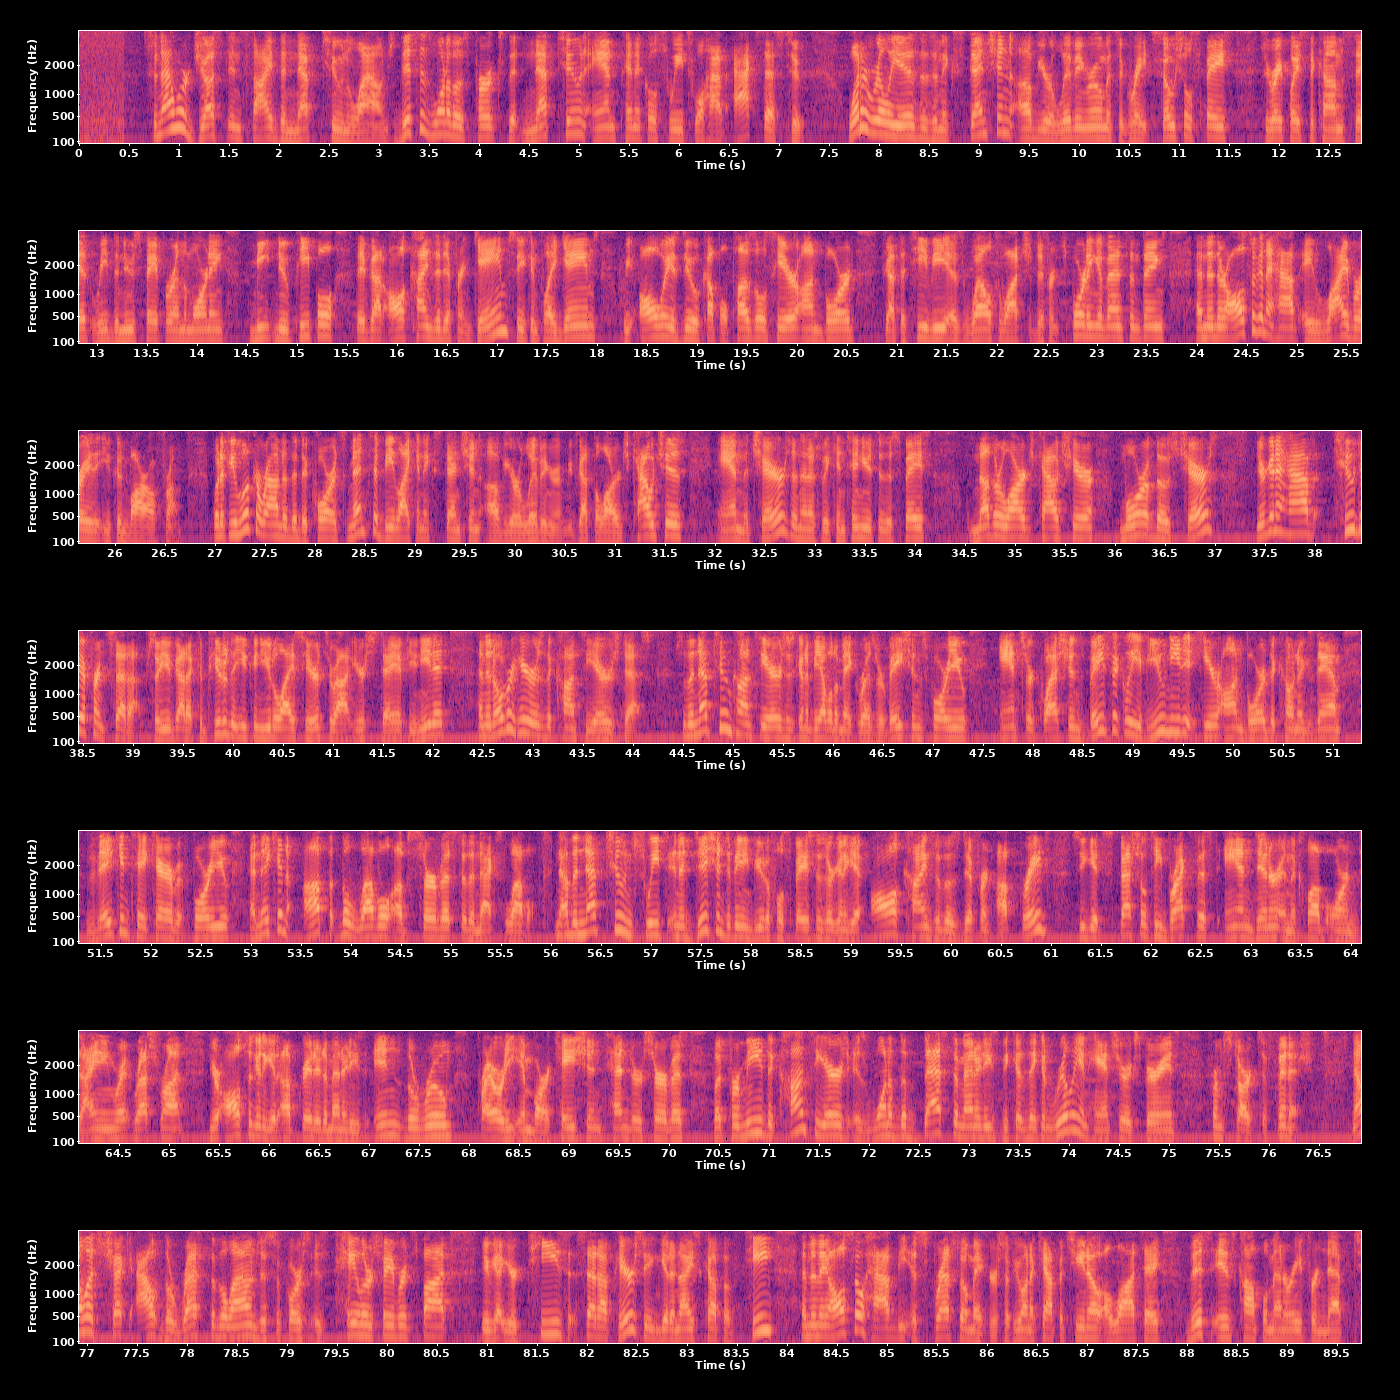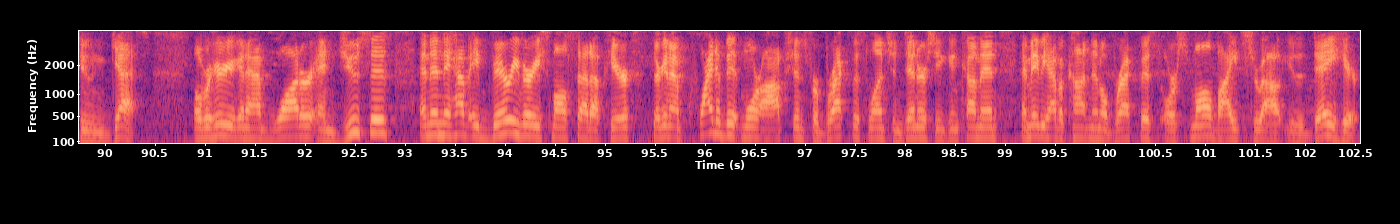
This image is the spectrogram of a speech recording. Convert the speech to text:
So now we're just inside the Neptune Lounge. This is one of those perks that Neptune and Pinnacle Suites will have access to. What it really is is an extension of your living room. It's a great social space. It's a great place to come, sit, read the newspaper in the morning, meet new people. They've got all kinds of different games, so you can play games. We always do a couple puzzles here on board. You've got the TV as well to watch different sporting events and things. And then they're also gonna have a library that you can borrow from. But if you look around at the decor, it's meant to be like an extension of your living room. You've got the large couches and the chairs. And then as we continue through the space, another large couch here, more of those chairs you're gonna have two different setups. So you've got a computer that you can utilize here throughout your stay if you need it. And then over here is the concierge desk. So the Neptune concierge is gonna be able to make reservations for you, answer questions. Basically, if you need it here on board the Koningsdam, they can take care of it for you and they can up the level of service to the next level. Now the Neptune suites, in addition to being beautiful spaces, are gonna get all kinds of those different upgrades. So you get specialty breakfast and dinner in the Club Orange dining restaurant. You're also gonna get upgraded amenities in the room, priority embarkation, tender service. But for me, the concierge is one of the best amenities because they can really enhance your experience from start to finish. Now let's check out the rest of the lounge. This of course is Taylor's favorite spot. You've got your teas set up here so you can get a nice cup of tea. And then they also have the espresso maker. So if you want a cappuccino, a latte, this is complimentary for Neptune guests. Over here, you're gonna have water and juices, and then they have a very, very small setup here. They're gonna have quite a bit more options for breakfast, lunch, and dinner, so you can come in and maybe have a continental breakfast or small bites throughout the day here.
